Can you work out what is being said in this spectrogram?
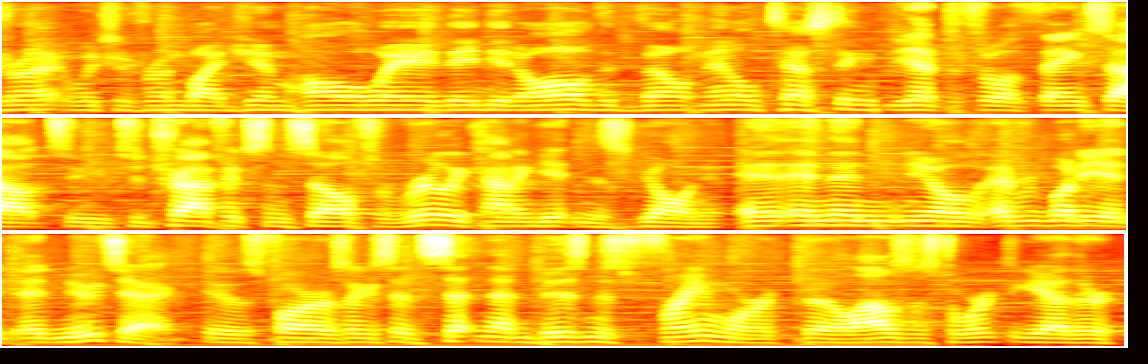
run, which is run by Jim Holloway, they did all the developmental testing. You have to throw a thanks out to, to TrafFix themselves for really kind of getting this going. And, and then, you know, everybody at, at NUtech, as far as, like I said, setting that business framework that allows us to work together.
